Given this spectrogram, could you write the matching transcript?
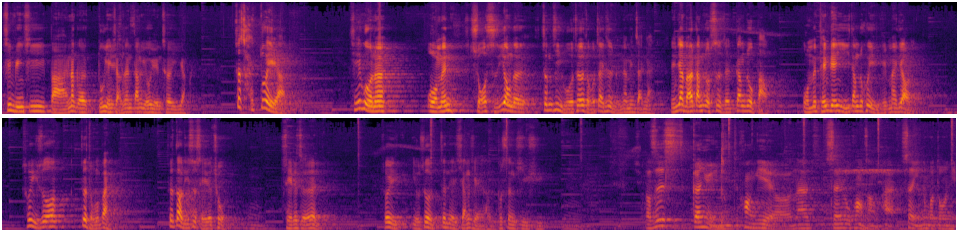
新平区把那个独眼小山当游园车一样，这才对呀。结果呢，我们所使用的蒸汽火车头在日本那边展览，人家把它当做市神，当做宝，我们便便宜当做废铁卖掉了。所以说这怎么办？这到底是谁的错？嗯，谁的责任？所以有时候真的想起来很不胜唏嘘。嗯，老师耕耘矿业哦，那深入矿场拍摄影那么多年，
